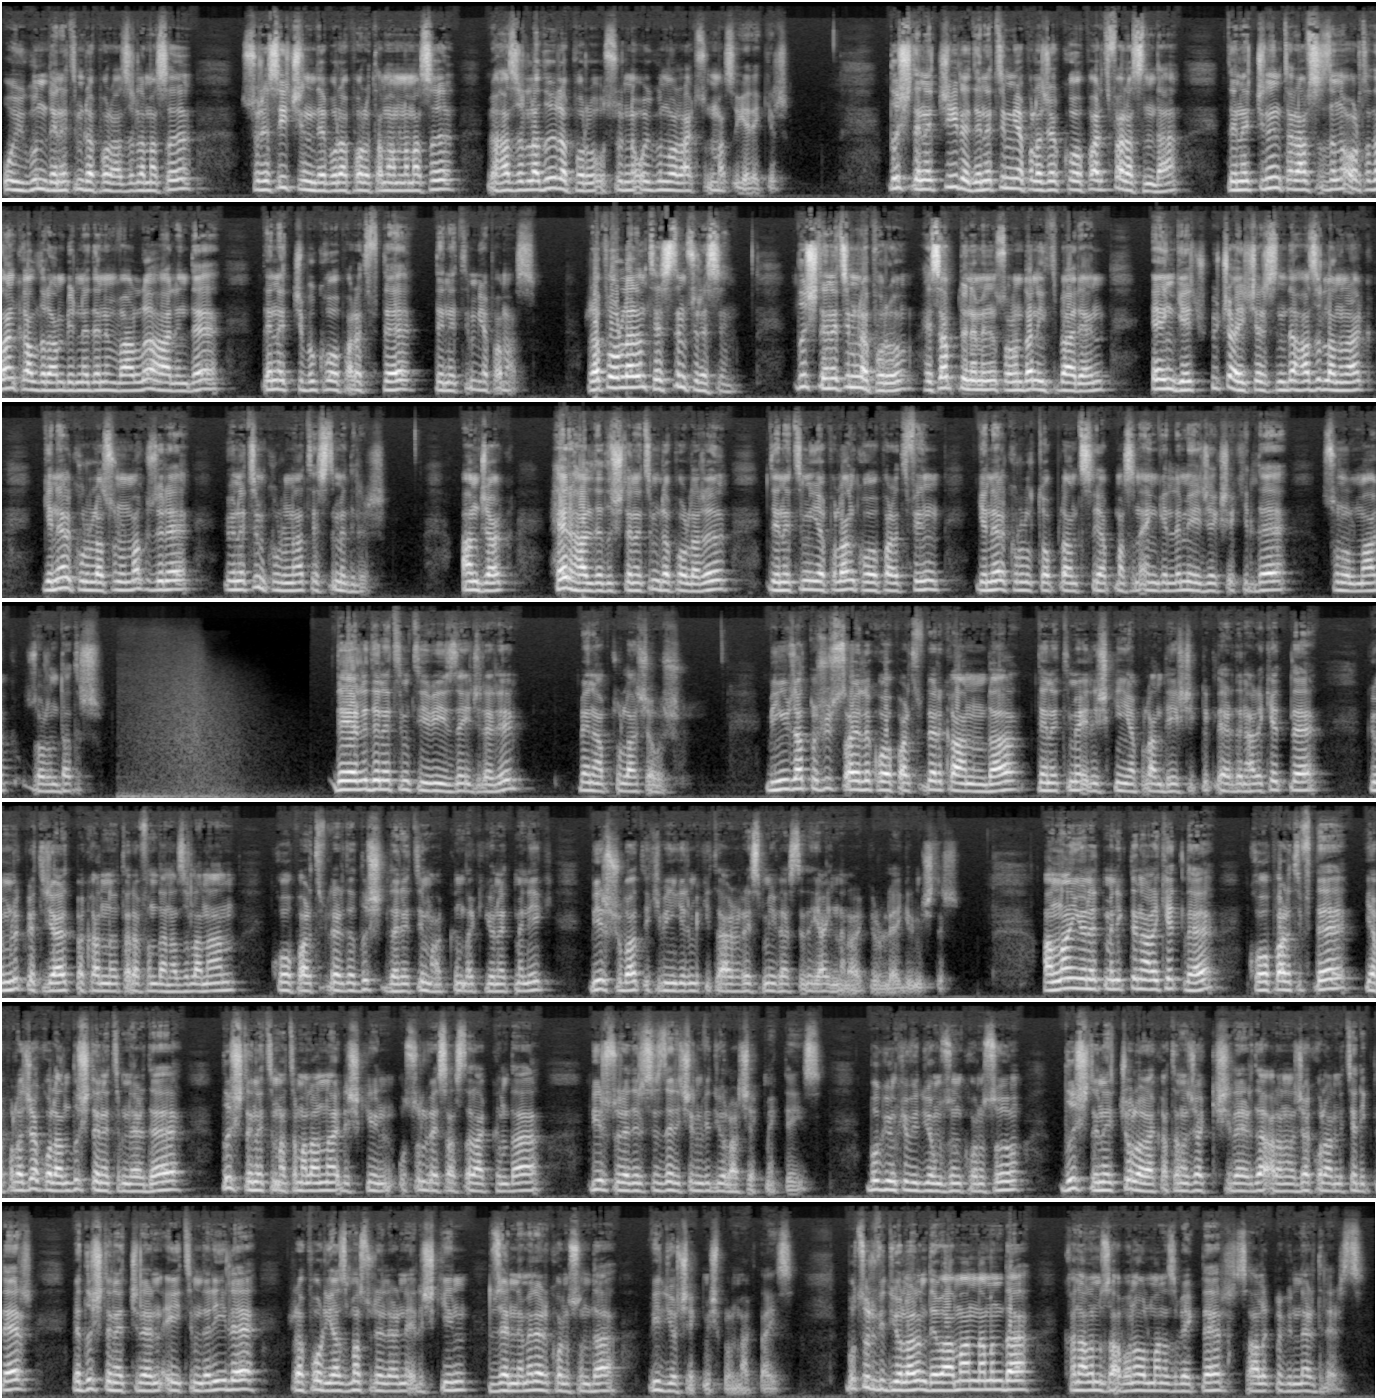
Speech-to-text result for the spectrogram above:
uygun denetim raporu hazırlaması, süresi içinde bu raporu tamamlaması ve hazırladığı raporu usulüne uygun olarak sunması gerekir. Dış denetçi ile denetim yapılacak kooperatif arasında denetçinin tarafsızlığını ortadan kaldıran bir nedenin varlığı halinde denetçi bu kooperatifte denetim yapamaz. Raporların teslim süresi Dış denetim raporu hesap döneminin sonundan itibaren en geç 3 ay içerisinde hazırlanarak genel kurula sunulmak üzere yönetim kuruluna teslim edilir. Ancak herhalde dış denetim raporları denetimi yapılan kooperatifin genel kurul toplantısı yapmasını engellemeyecek şekilde sunulmak zorundadır. Değerli Denetim TV izleyicileri, ben Abdullah Çavuş. 1163 sayılı Kooperatifler Kanunu'nda denetime ilişkin yapılan değişikliklerden hareketle Gümrük ve Ticaret Bakanlığı tarafından hazırlanan kooperatiflerde dış denetim hakkındaki yönetmelik 1 Şubat 2022 tarihli resmi gazetede yayınlanarak yürürlüğe girmiştir. Alınan yönetmelikten hareketle kooperatifte yapılacak olan dış denetimlerde dış denetim atamalarına ilişkin usul ve esaslar hakkında bir süredir sizler için videolar çekmekteyiz. Bugünkü videomuzun konusu dış denetçi olarak atanacak kişilerde aranacak olan nitelikler ve dış denetçilerin eğitimleriyle rapor yazma sürelerine ilişkin düzenlemeler konusunda video çekmiş bulunmaktayız. Bu tür videoların devamı anlamında kanalımıza abone olmanızı bekler, sağlıklı günler dileriz.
